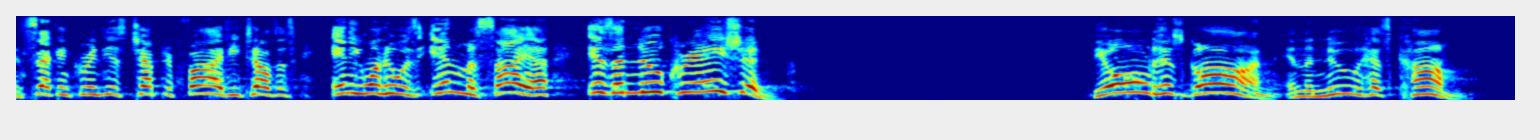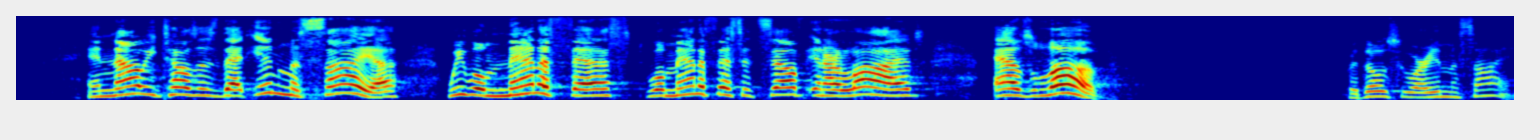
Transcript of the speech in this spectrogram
In 2 Corinthians chapter 5, he tells us anyone who is in Messiah is a new creation. The old has gone and the new has come. And now he tells us that in Messiah, we will manifest, will manifest itself in our lives as love for those who are in Messiah.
